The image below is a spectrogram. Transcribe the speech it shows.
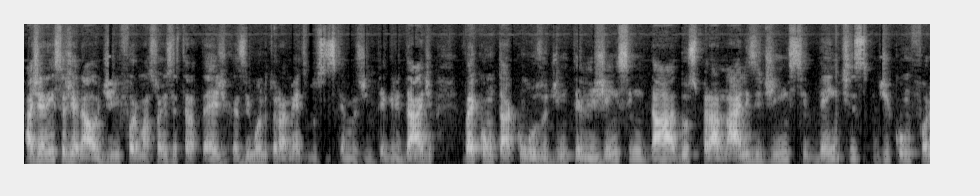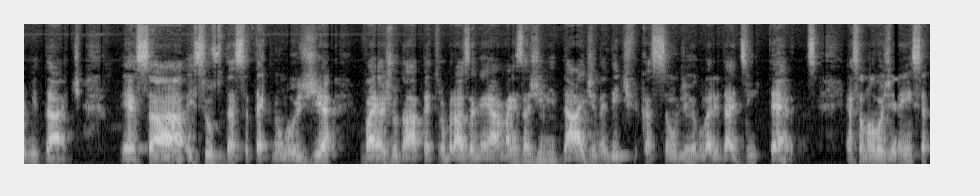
A Gerência Geral de Informações Estratégicas e Monitoramento dos Sistemas de Integridade vai contar com o uso de inteligência em dados para análise de incidentes de conformidade. Essa, esse uso dessa tecnologia vai ajudar a Petrobras a ganhar mais agilidade na identificação de irregularidades internas. Essa nova gerência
